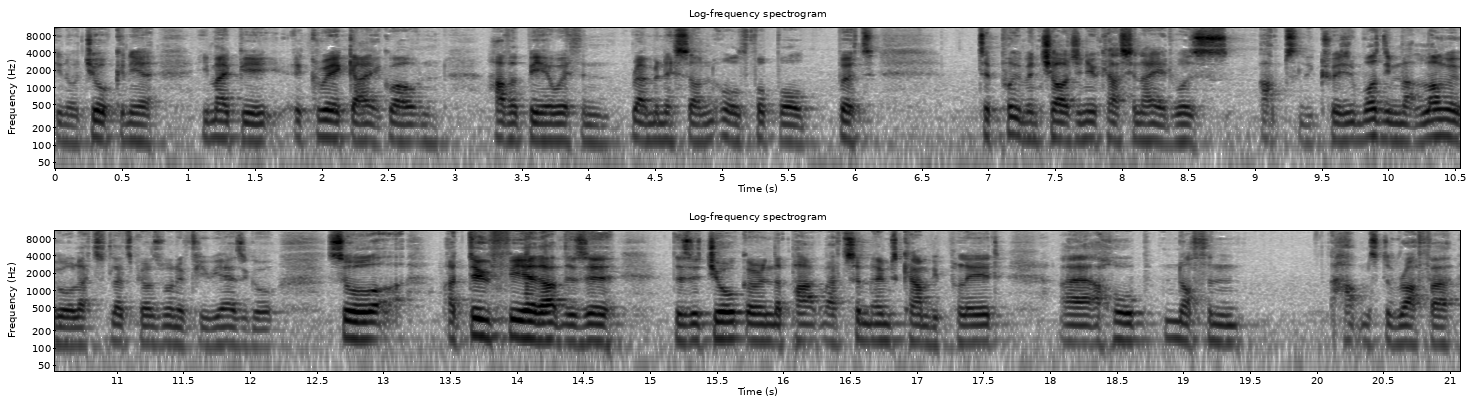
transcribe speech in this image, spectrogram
you know, Joe Kinnear, he might be a great guy to go out and have a beer with and reminisce on old football. But to put him in charge of Newcastle United was absolutely crazy. It wasn't even that long ago. Let's let's be honest, only a few years ago. So I do fear that there's a there's a joker in the pack that sometimes can be played. Uh, I hope nothing happens to Rafa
